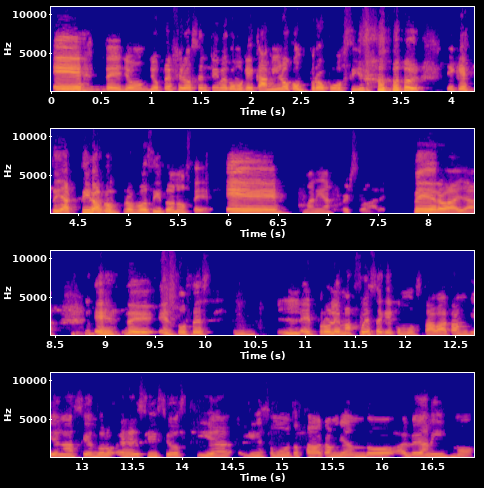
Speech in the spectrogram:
Este, yo, yo prefiero sentirme como que camino con propósito y que estoy activa con propósito, no sé. Eh, manías personales. Pero allá. Este, entonces, el problema fue ese que como estaba también haciendo los ejercicios y, en ese momento estaba cambiando al veganismo,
